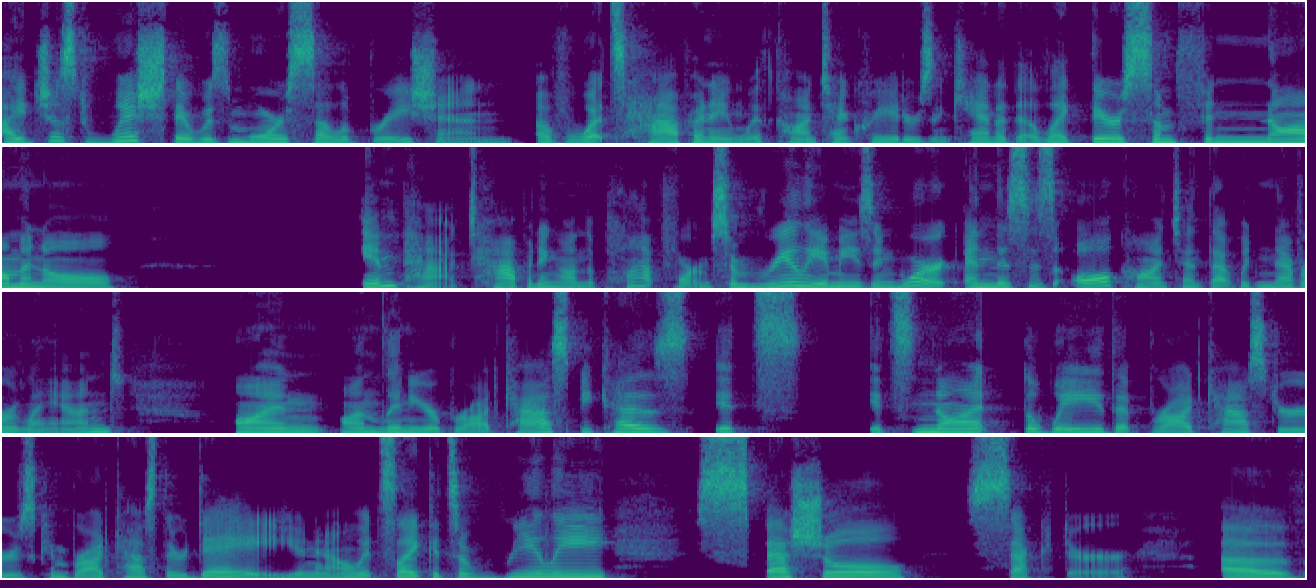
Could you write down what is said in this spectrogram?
I just wish there was more celebration of what's happening with content creators in Canada. Like there's some phenomenal impact happening on the platform. Some really amazing work and this is all content that would never land on on linear broadcast because it's it's not the way that broadcasters can broadcast their day you know? It's like it's a really special sector of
